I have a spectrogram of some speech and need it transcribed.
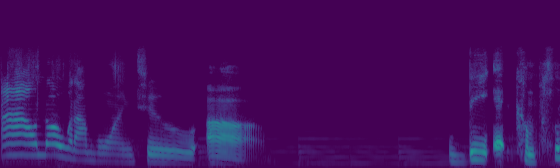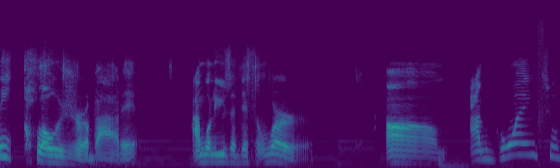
I don't know when I'm going to uh, be at complete closure about it. I'm going to use a different word. Um, I'm going to.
